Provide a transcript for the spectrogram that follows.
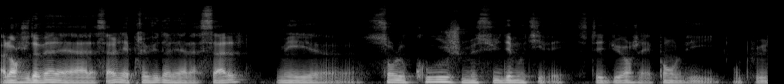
alors je devais aller à la salle, j'avais prévu d'aller à la salle, mais euh, sur le coup, je me suis démotivé. C'était dur, j'avais pas envie. En plus,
